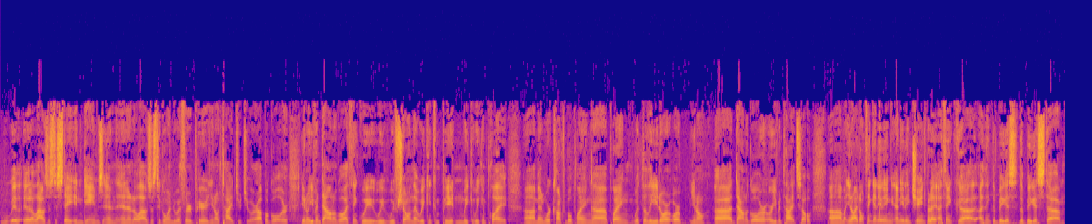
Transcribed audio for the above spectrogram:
it allows us to stay in games and, and it allows us to go into a third period, you know, tied two two or up a goal or you know even down a goal. I think we we we've shown that we can compete and we can we can play, um, and we're comfortable playing uh, playing with the lead or or you know uh, down a goal or, or even tied. So um, you know I don't think anything anything changed, but I, I think uh, I think the biggest the biggest um,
